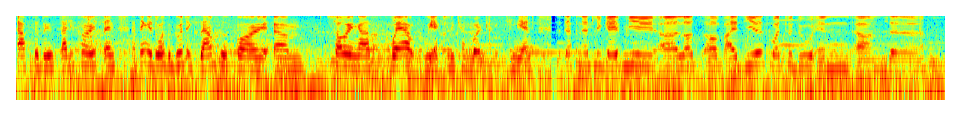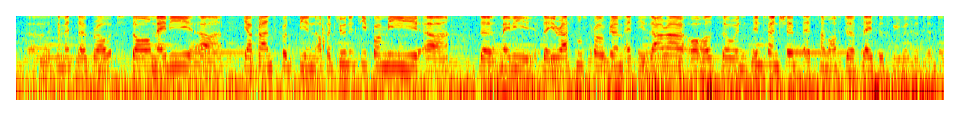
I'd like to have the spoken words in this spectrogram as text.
after the study course, and I think it was a good example for um, showing us where we actually can work in the end. It definitely gave me uh, lots of ideas what to do in um, the uh, semester abroad. So maybe, uh, yeah, France could be an opportunity for me. Uh, the maybe the Erasmus program at Isara or also an internship at some of the places we visited.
